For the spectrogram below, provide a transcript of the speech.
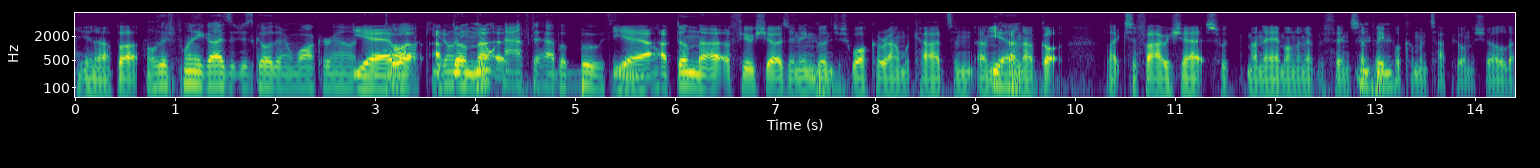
You know, but Oh, there's plenty of guys that just go there and walk around. Yeah, and well, you I've don't. done you that don't at- have to have a booth. you yeah, know? I've done that at a few shows in England. Just walk around with cards and and, Yeah. and I've got like safari shirts with my name on and everything. So Mhm. people come and tap you on the shoulder,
